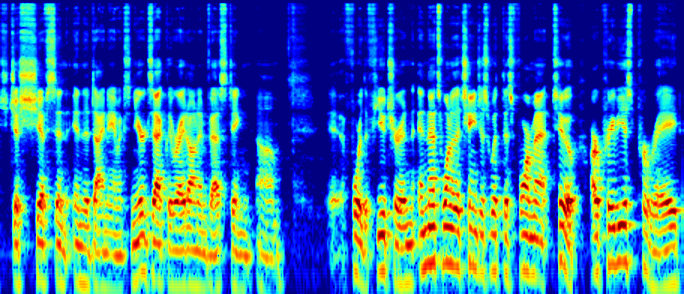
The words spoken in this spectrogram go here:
just shifts in, in the dynamics. And you're exactly right on investing um, for the future. And, and that's one of the changes with this format, too. Our previous parade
